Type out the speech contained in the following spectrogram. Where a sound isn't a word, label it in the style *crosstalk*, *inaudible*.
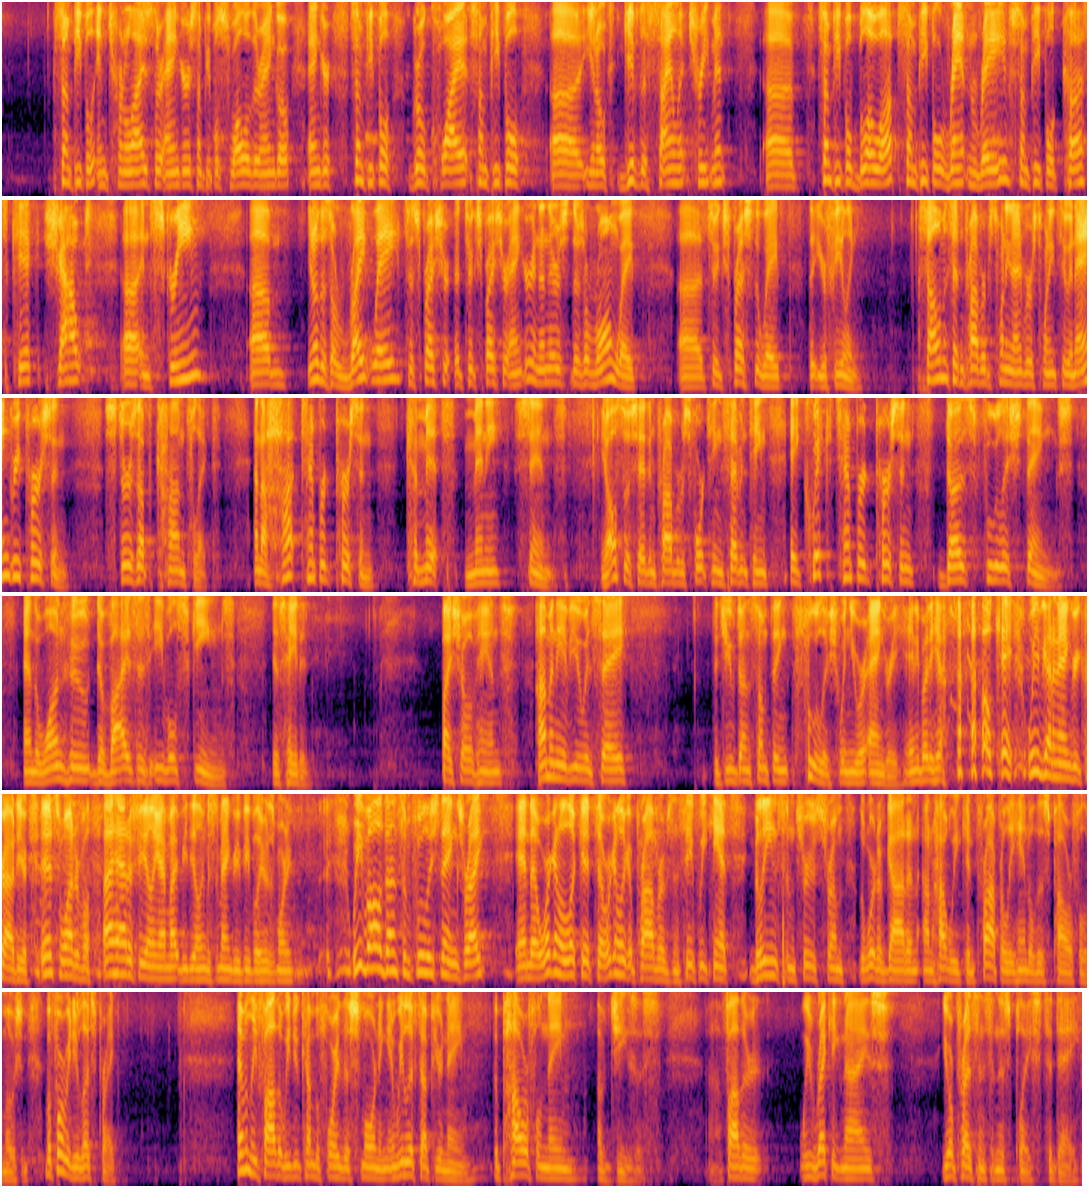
Some people internalize their anger. Some people swallow their anger. Some people grow quiet. Some people, uh, you know, give the silent treatment. Uh, some people blow up. Some people rant and rave. Some people cuss, kick, shout, uh, and scream. Um, you know, there's a right way to express your, to express your anger, and then there's, there's a wrong way uh, to express the way that you're feeling. Solomon said in Proverbs 29, verse 22, an angry person stirs up conflict, and a hot tempered person commits many sins. He also said in Proverbs 14, 17, a quick tempered person does foolish things, and the one who devises evil schemes is hated. By show of hands, how many of you would say, that you've done something foolish when you were angry? Anybody? Here? *laughs* okay, we've got an angry crowd here. It's wonderful. I had a feeling I might be dealing with some angry people here this morning. We've all done some foolish things, right? And uh, we're going to look at uh, we're going to look at Proverbs and see if we can't glean some truths from the Word of God on, on how we can properly handle this powerful emotion. Before we do, let's pray. Heavenly Father, we do come before you this morning and we lift up your name, the powerful name of Jesus. Uh, Father, we recognize your presence in this place today.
